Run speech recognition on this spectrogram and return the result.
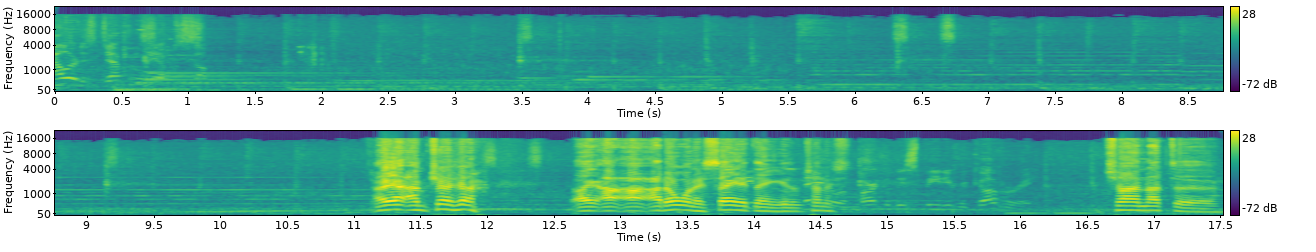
Ballard is definitely up to something. I, I'm trying to. I, I, I don't want to say anything 'cause I'm trying to, remarkably speedy recovery. trying not to,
